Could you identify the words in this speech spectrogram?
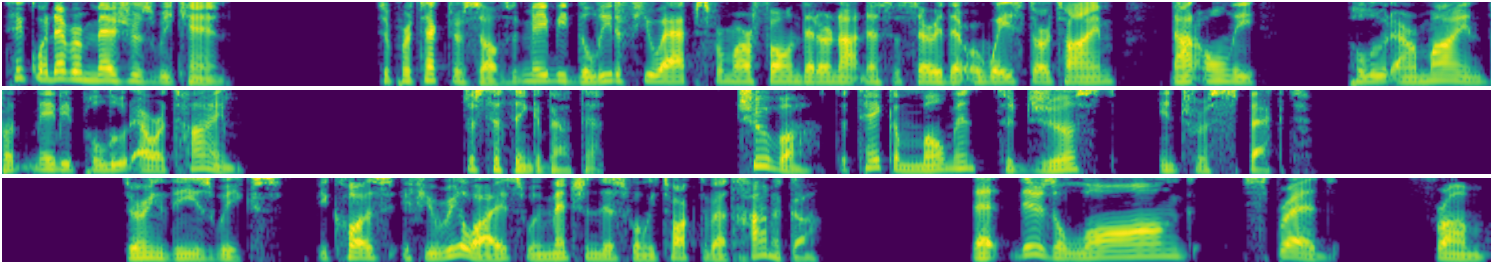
take whatever measures we can to protect ourselves. Maybe delete a few apps from our phone that are not necessary, that waste our time, not only pollute our mind, but maybe pollute our time. Just to think about that. Tshuva, to take a moment to just introspect during these weeks because if you realize, we mentioned this when we talked about Hanukkah, that there's a long spread from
